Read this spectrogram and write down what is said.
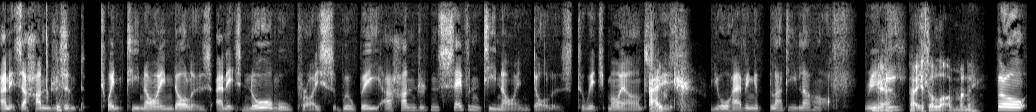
and it's hundred and twenty nine dollars, and its normal price will be hundred and seventy nine dollars. To which my answer is, "You're having a bloody laugh, Yeah, really?" that is a lot of money. Well,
